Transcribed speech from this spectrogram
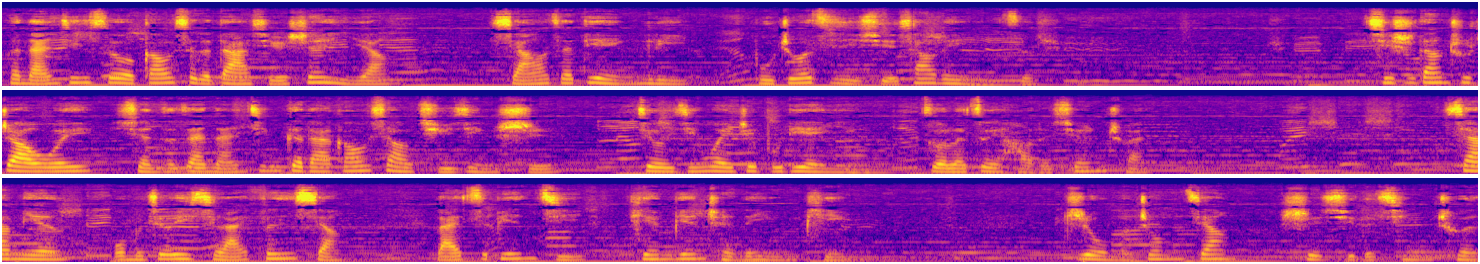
和南京所有高校的大学生一样，想要在电影里。捕捉自己学校的影子。其实当初赵薇选择在南京各大高校取景时，就已经为这部电影做了最好的宣传。下面我们就一起来分享来自编辑天边城的影评，《致我们终将逝去的青春》。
